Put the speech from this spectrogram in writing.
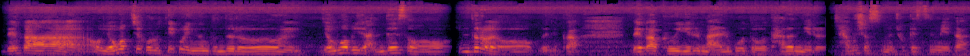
내가 어, 영업직으로 뛰고 있는 분들은 영업이 안 돼서 힘들어요. 그러니까 내가 그 일 말고도 다른 일을 잡으셨으면 좋겠습니다.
